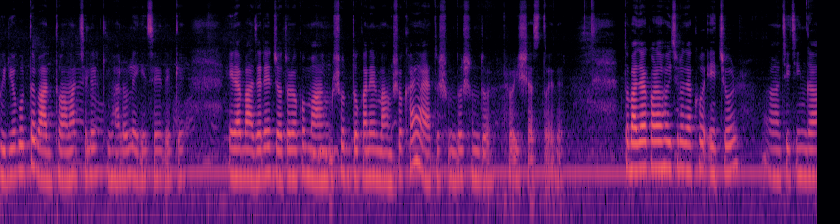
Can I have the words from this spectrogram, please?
ভিডিও করতে বাধ্য। আমার ছেলের কি ভালো লেগেছে এদেরকে। এরা বাজারের যত রকম মাংসর দোকানের মাংস খায় আর এত সুন্দর সুন্দর শরীর স্বাস্থ্য এদের। তো বাজার করা হয়েছিল দেখো এঁচড় চিচিঙ্গা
